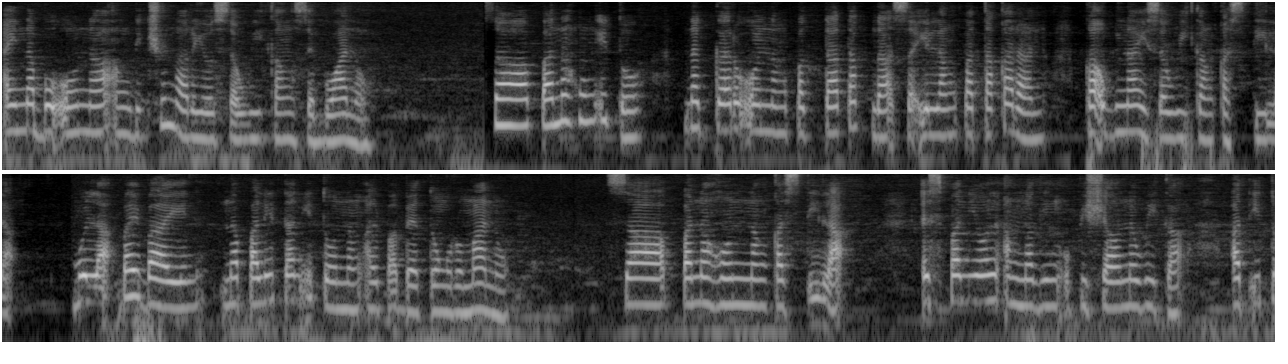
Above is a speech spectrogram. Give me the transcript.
ay nabuo na ang diksyonaryo sa wikang Cebuano. Sa panahong ito, nagkaroon ng pagtatakda sa ilang patakaran kaugnay sa wikang Kastila. Mula baybayin, napalitan ito ng alpabetong Romano. Sa panahon ng Kastila, Espanyol ang naging opisyal na wika at ito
